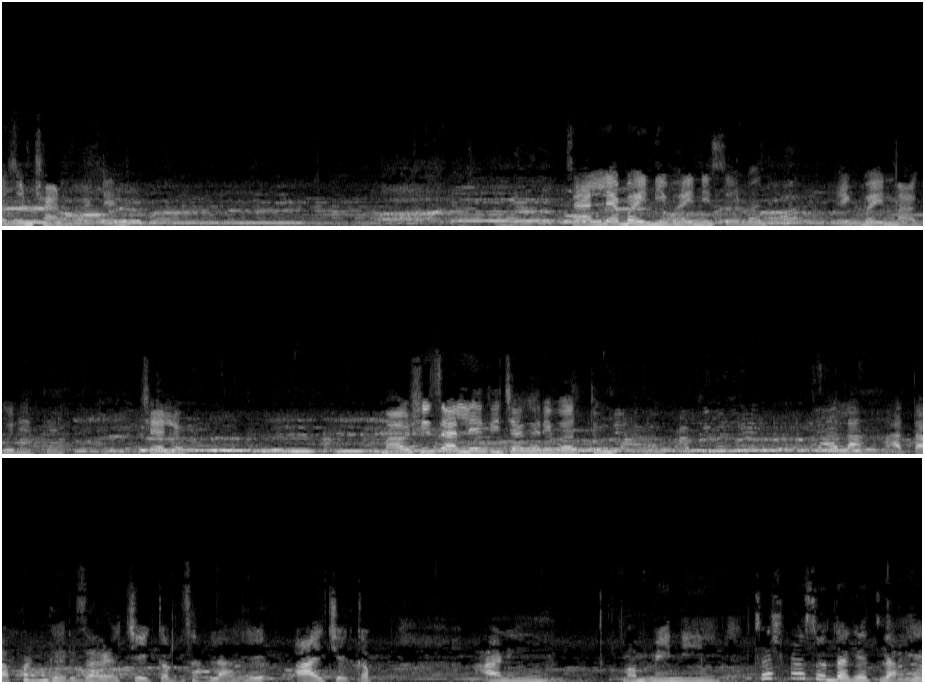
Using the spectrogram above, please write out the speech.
अजून छान वाटेल. चालल्या बहिणी बहिणी सोबत एक बहीण मागून येते. चलो. मावशी चालली तिच्या घरी वरतून. चला आता आपण घरी जाऊया. चेकअप झाला आहे. आय चेकअप आणि मम्मीनी चष्मा सुद्धा घेतला आहे.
